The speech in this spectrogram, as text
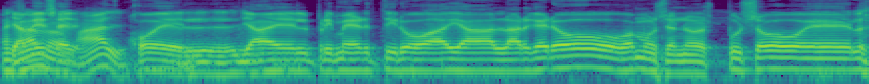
Es Ya ves, el, normal. joder, el- ya el primer tiro ahí al larguero, vamos, se nos puso el,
